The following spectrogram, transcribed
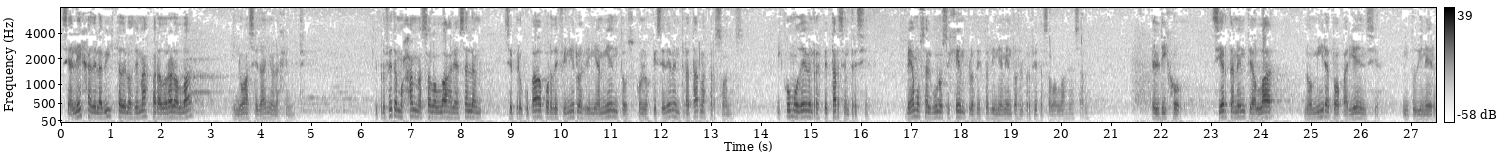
se aleja de la vista de los demás para adorar a Allah y no hace daño a la gente. El profeta Muhammad sallallahu alaihi wasallam se preocupaba por definir los lineamientos con los que se deben tratar las personas y cómo deben respetarse entre sí. Veamos algunos ejemplos de estos lineamientos del profeta sallallahu alaihi wasallam. Él dijo, ciertamente Allah no mira tu apariencia ni tu dinero,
